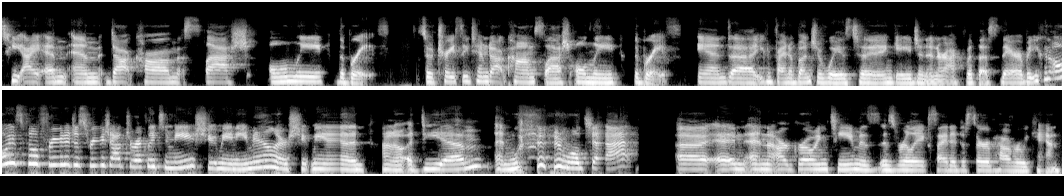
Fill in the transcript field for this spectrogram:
T I M M.com slash only the brave. So tracytimm.com slash only the brave. And uh, you can find a bunch of ways to engage and interact with us there. But you can always feel free to just reach out directly to me, shoot me an email or shoot me an, I don't know, a DM and we'll chat. Uh, and, and our growing team is, is really excited to serve however we can.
